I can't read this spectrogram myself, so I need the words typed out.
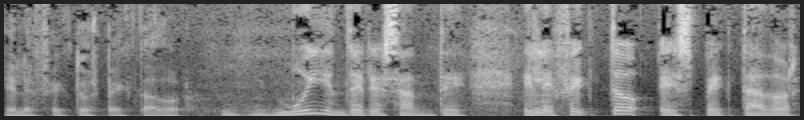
el efecto espectador. Muy interesante, el efecto espectador.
